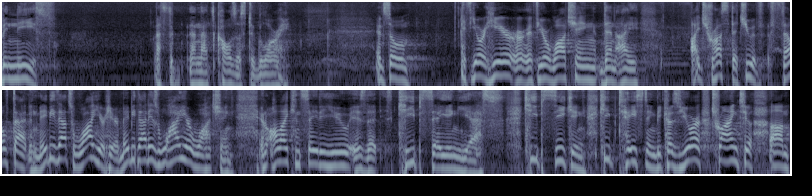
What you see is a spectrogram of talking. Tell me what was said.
beneath. That's the, and that calls us to glory. And so, if you're here or if you're watching, then I, I trust that you have felt that, and maybe that's why you're here. Maybe that is why you're watching. And all I can say to you is that keep saying yes, keep seeking, keep tasting, because you're trying to. Um,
